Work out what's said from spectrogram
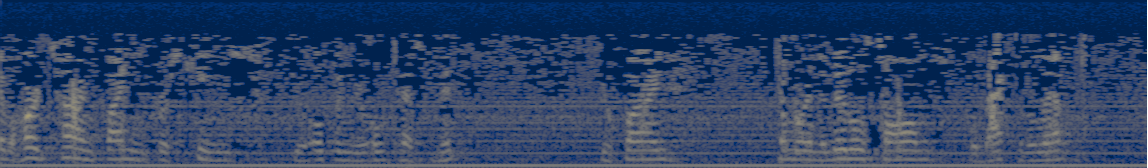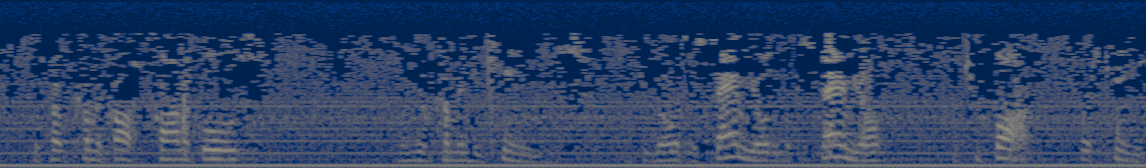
you have a hard time finding First Kings, You open your Old Testament. You'll find somewhere in the middle Psalms. Go back to the left. You'll come across Chronicles, and you'll come into Kings. If you go into Samuel, the book of Samuel, you're too far. First Kings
